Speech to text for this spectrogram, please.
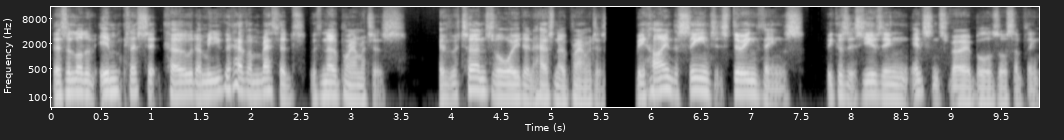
there's a lot of implicit code. I mean, you could have a method with no parameters. It returns void and it has no parameters. Behind the scenes, it's doing things because it's using instance variables or something,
